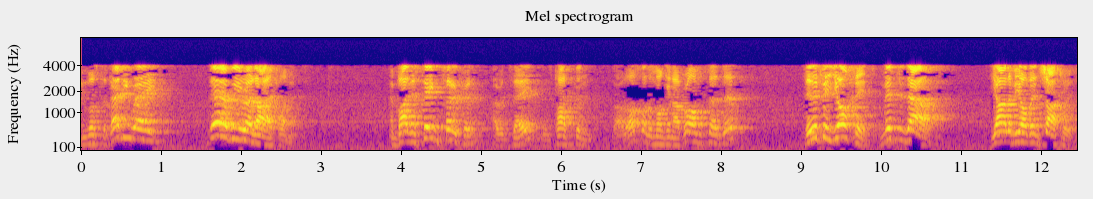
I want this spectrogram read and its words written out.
in Musaf anyway. There we rely upon it. And by the same token, I would say, in Paskin, the Mogen Avraham says this, that if a Yochid misses out Yalav Yovin Shacharis,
